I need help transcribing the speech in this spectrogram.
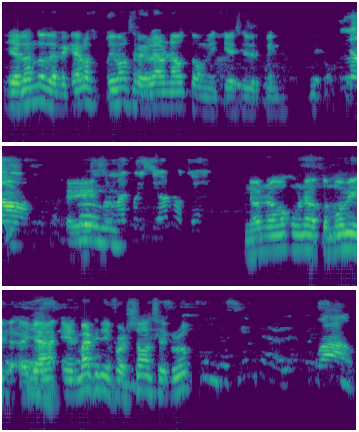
Y hablando de regalos, hoy vamos a regalar un auto, mi querida Silver Queen. No, Sí. ¿formal prisión o qué? No, no, un automóvil allá en Marketing for Sunset Group. Wow.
